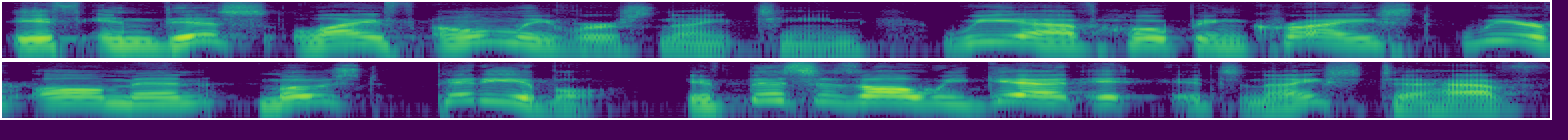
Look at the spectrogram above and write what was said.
If in this life only, verse 19, we have hope in Christ, we are of all men most pitiable. If this is all we get, it, it's nice to have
